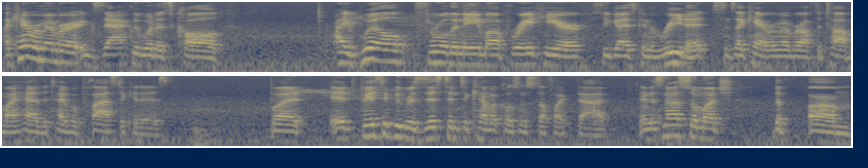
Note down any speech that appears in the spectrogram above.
I can't remember exactly what it's called. I will throw the name up right here so you guys can read it since I can't remember off the top of my head the type of plastic it is. But it's basically resistant to chemicals and stuff like that. And it's not so much the um,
